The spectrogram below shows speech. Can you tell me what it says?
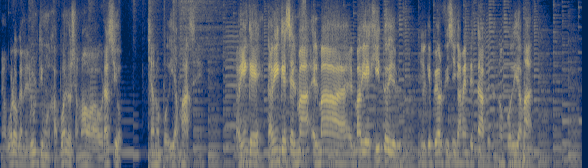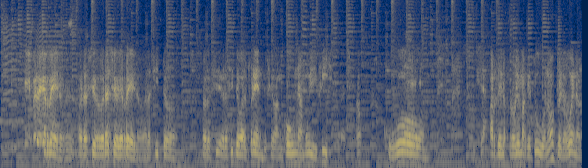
Me acuerdo que en el último en Japón lo llamaba Horacio, ya no podía más. ¿eh? Está bien que, está bien que es el más, el más, el más viejito y el, el que peor físicamente está, pero no podía más. Sí, pero es Guerrero, Horacio, Horacio Guerrero, Horacito, Horacito, va al frente, se bancó una muy difícil, ¿no? Jugó, aparte de los problemas que tuvo, ¿no? Pero bueno,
